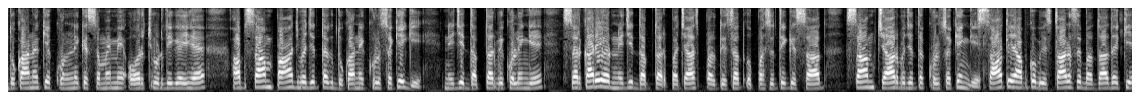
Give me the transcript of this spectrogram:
दुकानों के खुलने के समय में और छूट दी गई है। अब शाम पाँच बजे तक दुकानें खुल सकेगी। निजी दफ्तर भी खुलेंगे। सरकारी और निजी दफ्तर 50 प्रतिशत उपस्थिति के साथ शाम चार बजे तक खुल सकेंगे। साथ ही आपको विस्तार से बता दें कि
